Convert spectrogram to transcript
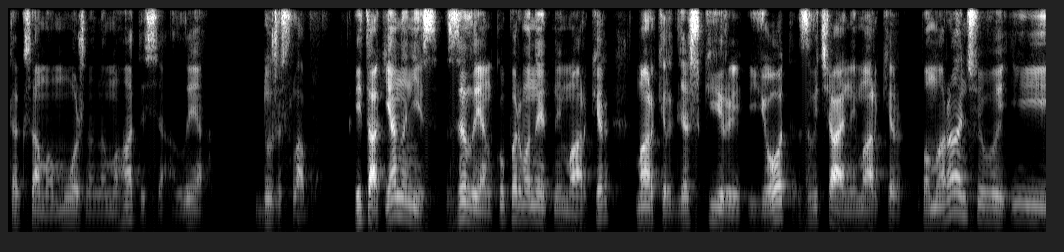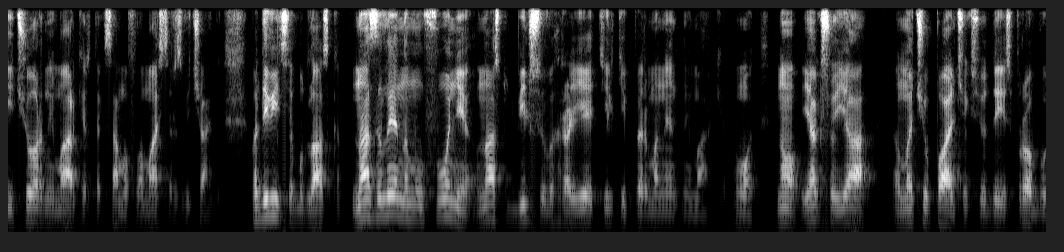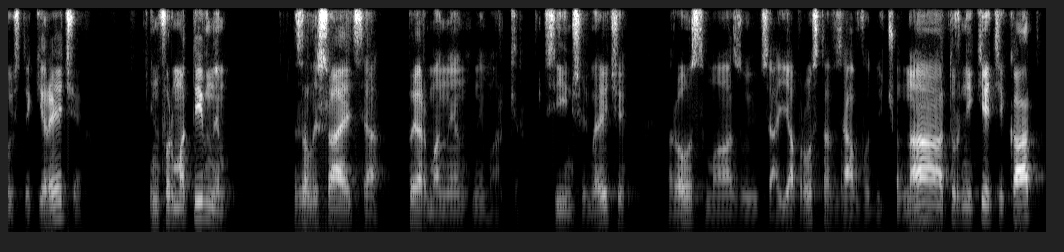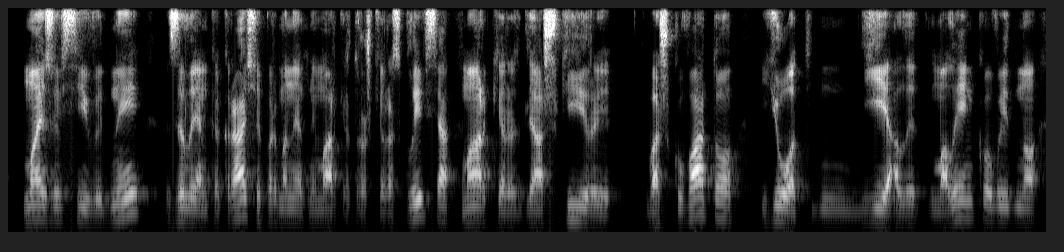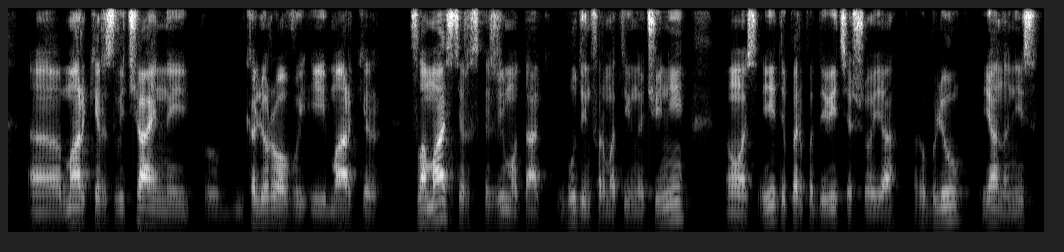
Так само можна намагатися, але дуже слабо. І так, я наніс зеленку, перманентний маркер, маркер для шкіри йод, звичайний маркер помаранчевий і чорний маркер, так само фломастер звичайний. Подивіться, будь ласка, на зеленому фоні у нас тут більше виграє тільки перманентний маркер. От. Ну, якщо я мочу пальчик сюди і спробую такі речі, інформативним залишається перманентний маркер. Всі інші речі розмазуються. Я просто взяв водичку. На турнікеті кат майже всі видні. Зеленка краще, перманентний маркер трошки розплився. Маркер для шкіри важкувато. Йод є, але маленько видно. Е, Маркер звичайний е, кольоровий і маркер фломастер, скажімо так, буде інформативно чи ні. Ось. І тепер подивіться, що я роблю. Я наніс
